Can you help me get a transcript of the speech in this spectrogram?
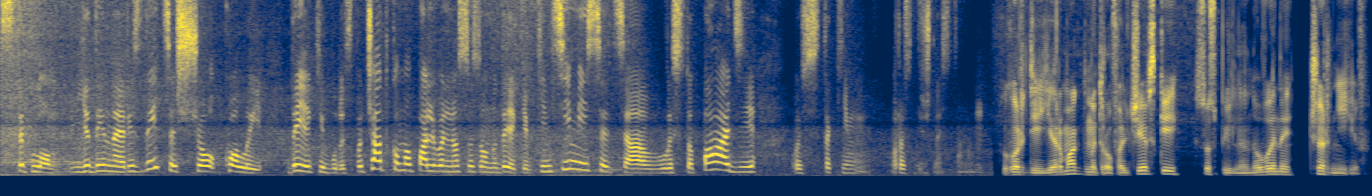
з теплом. Єдина різниця, що коли деякі будуть з початком опалювального сезону, деякі в кінці місяця, в листопаді. Ось таким розбіжностями. Гордій Єрмак, Дмитро Фальчевський, Суспільне новини, Чернігів.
